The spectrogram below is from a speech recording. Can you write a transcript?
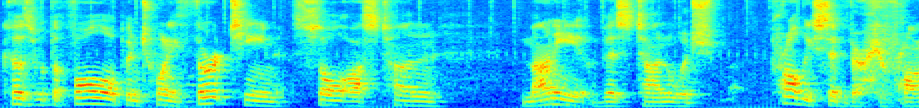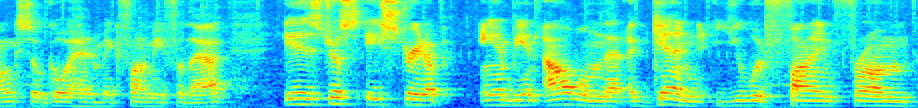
Because with the follow-up in 2013, Sôl austan Mâni vestan, which probably said very wrong, so go ahead and make fun of me for that, is just a straight-up ambient album that, again, you would find from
